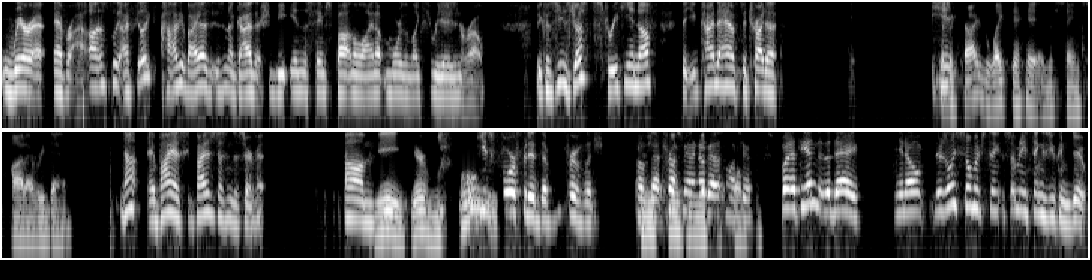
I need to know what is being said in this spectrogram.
wherever. I- Honestly, I feel like Javi Baez isn't a guy that should be in the same spot in the lineup more than like three days in a row because he's just streaky enough that you kind of have to try to Yeah, hit. but guys like to hit in the same spot every day. Not uh, Baez. Baez doesn't deserve it. Um, Jeez, you're he's forfeited the privilege of that. Trust me, I know looks guys want to. But at the end of the day, you know, there's only so much thing, so many things you can do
